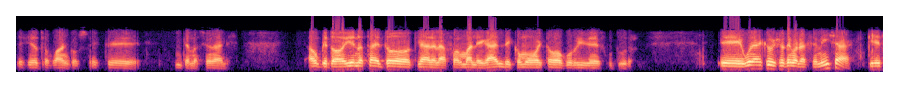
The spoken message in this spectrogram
desde otros bancos este, internacionales aunque todavía no está del todo clara la forma legal de cómo esto va a ocurrir en el futuro. Eh, una vez que yo tengo la semilla, que es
